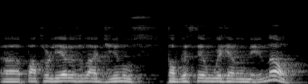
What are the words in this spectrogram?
uh, patrulheiros e ladinos, talvez tenha um guerreiro no meio. Não.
